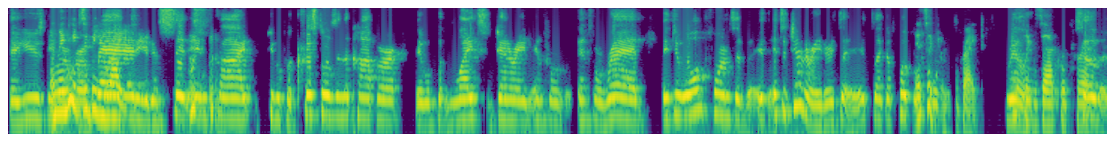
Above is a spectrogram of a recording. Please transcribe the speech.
They're used and they need to be bed, right. You can sit inside. People put crystals in the copper. They will put lights generate infra, infrared. They do all forms of. It, it's a generator. It's a. It's like a focal it's point. A, right. Really. That's exactly correct. So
